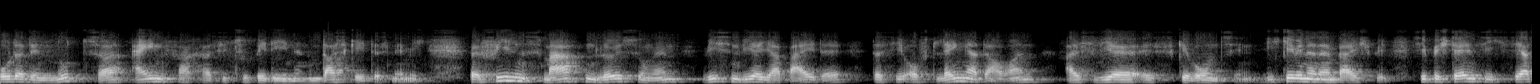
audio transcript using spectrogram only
oder den Nutzer einfacher, sie zu bedienen. Um das geht es nämlich. Bei vielen smarten Lösungen wissen wir ja beide, dass sie oft länger dauern, als wir es gewohnt sind. Ich gebe Ihnen ein Beispiel. Sie bestellen sich sehr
